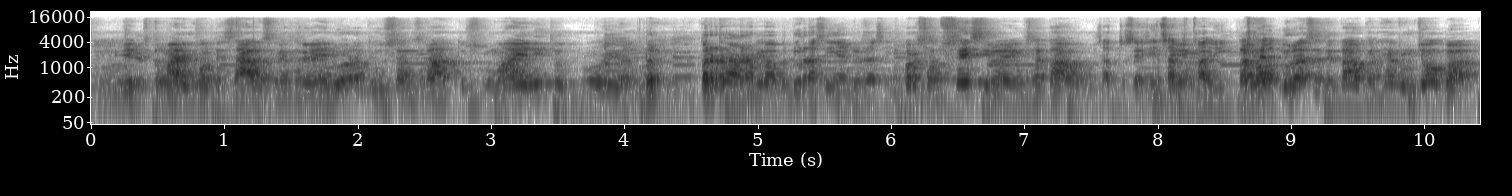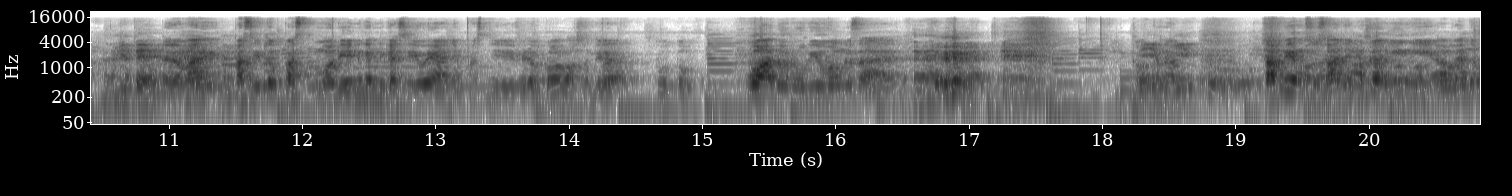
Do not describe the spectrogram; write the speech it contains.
Hmm. gitu kemarin kontes sales kan harganya 200-an 100 lumayan itu Oh iya. ber- per berapa durasinya? Durasinya? per satu sesi lah yang saya tahu Satu sesi satu Iya. kali. tapi Cot. kan durasi saya tahu kan saya belum coba gitu ya kemarin pas itu pas mau di ini kan dikasih WA nya pas di video call langsung dia tutup. Waduh rugi uang ke saya. Iya kenapa? gitu Tapi yang susahnya juga gini, apa itu?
